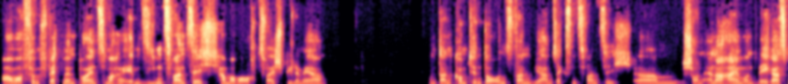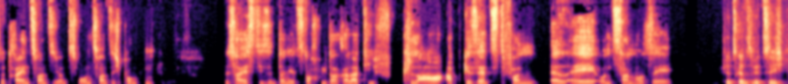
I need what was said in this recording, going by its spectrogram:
Aber fünf Batman Points machen eben 27, haben aber auch zwei Spiele mehr. Und dann kommt hinter uns dann, wir haben 26, ähm, schon Anaheim und Vegas mit 23 und 22 Punkten. Das heißt, die sind dann jetzt doch wieder relativ klar abgesetzt von LA und San Jose. Ich finde es ganz witzig,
